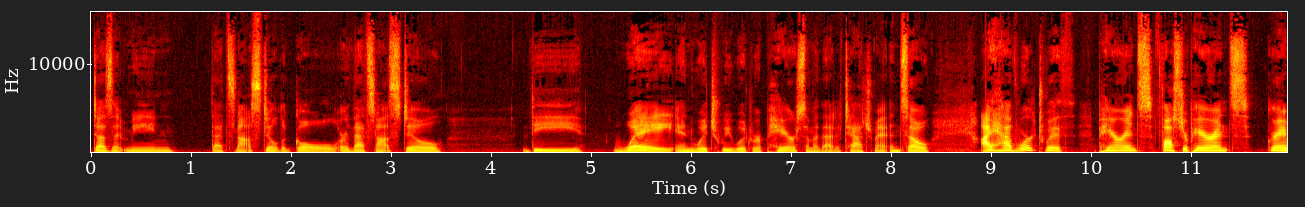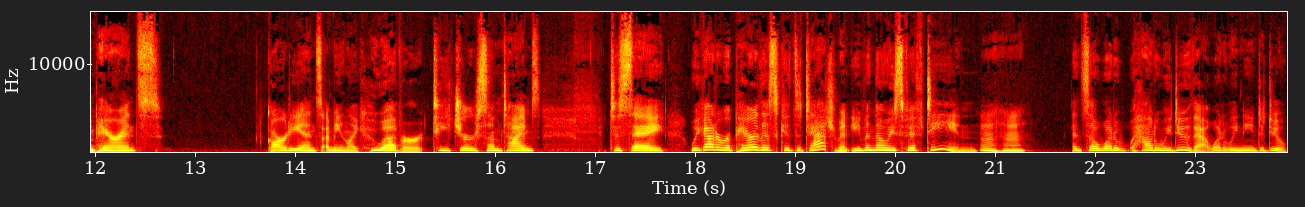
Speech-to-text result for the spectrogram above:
doesn't mean that's not still the goal or that's not still the way in which we would repair some of that attachment. And so I have worked with parents, foster parents, grandparents, guardians, I mean, like whoever, teachers sometimes, to say, we got to repair this kid's attachment, even though he's 15. Mm-hmm. And so, what? Do, how do we do that? What do we need to do?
